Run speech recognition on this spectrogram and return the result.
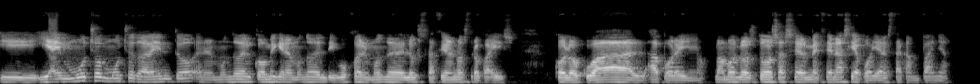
Y, y, hay mucho, mucho talento en el mundo del cómic, en el mundo del dibujo, en el mundo de la ilustración en nuestro país. Con lo cual, a por ello. Vamos los dos a ser mecenas y apoyar esta campaña.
